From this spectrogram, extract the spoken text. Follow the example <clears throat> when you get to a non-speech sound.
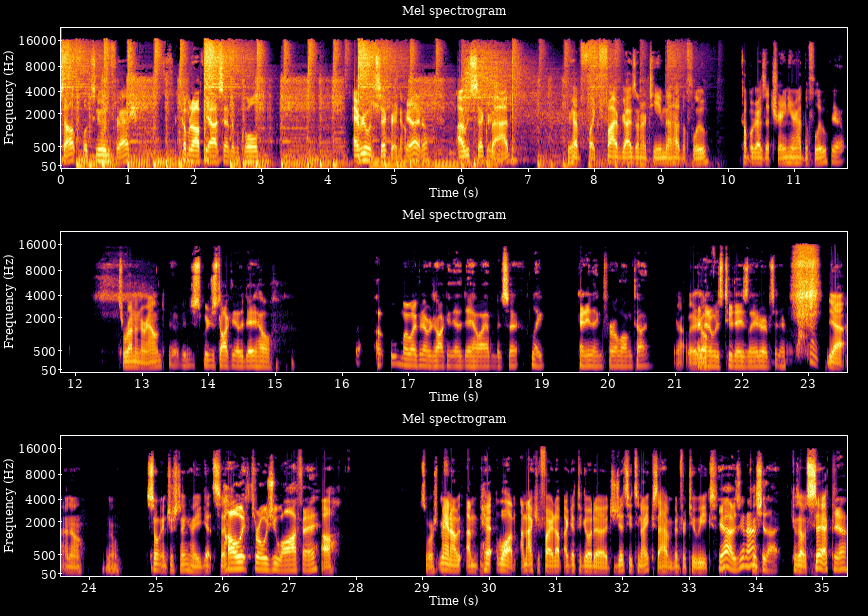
what's up? What's new and fresh? Coming off the ass end of a cold. Everyone's sick right now. Yeah, I know. I was sick bad. We have like five guys on our team that had the flu. A couple guys that train here had the flu. Yeah. It's running around. Yeah, we just we were just talking the other day how uh, my wife and I were talking the other day how I haven't been sick like anything for a long time, Yeah, there you and then it was two days later. I'm sitting there. Yeah, I know. I know. So interesting how you get sick. How it throws you off, eh? Oh, worse. Man, I, I'm pi- well. I'm, I'm actually fired up. I get to go to jiu-jitsu tonight because I haven't been for two weeks Yeah, I was gonna ask you that. because I was sick Yeah,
